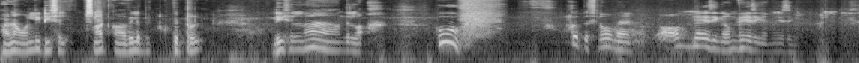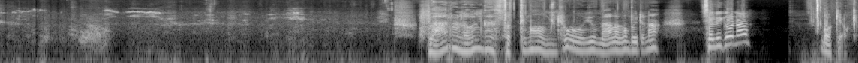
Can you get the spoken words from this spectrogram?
அதெல்லாம் only diesel it's not available petrol டீசல்னால் வந்துடலாம். Who the snow man amazing amazing amazing வேற லெவலுங்க சத்தியமா ஐயோ ஐயோ மேலெல்லாம் போயிட்டேன்னா செல்வி we ஓகே ஓகே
